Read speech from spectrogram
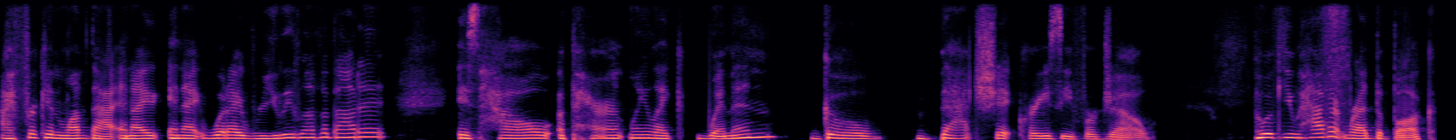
I freaking love that. And I and I what I really love about it is how apparently like women go batshit crazy for Joe. Who, if you haven't read the book,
